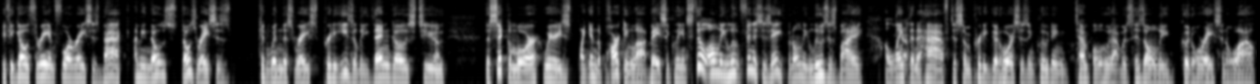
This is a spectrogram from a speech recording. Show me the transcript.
If you go three and four races back, I mean, those, those races can win this race pretty easily. Then goes to Yeah. The Sycamore, where he's like in the parking lot basically, and still only lo- finishes eighth, but only loses by a length and a half to some pretty good horses, including Temple, who that was his only good race in a while.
